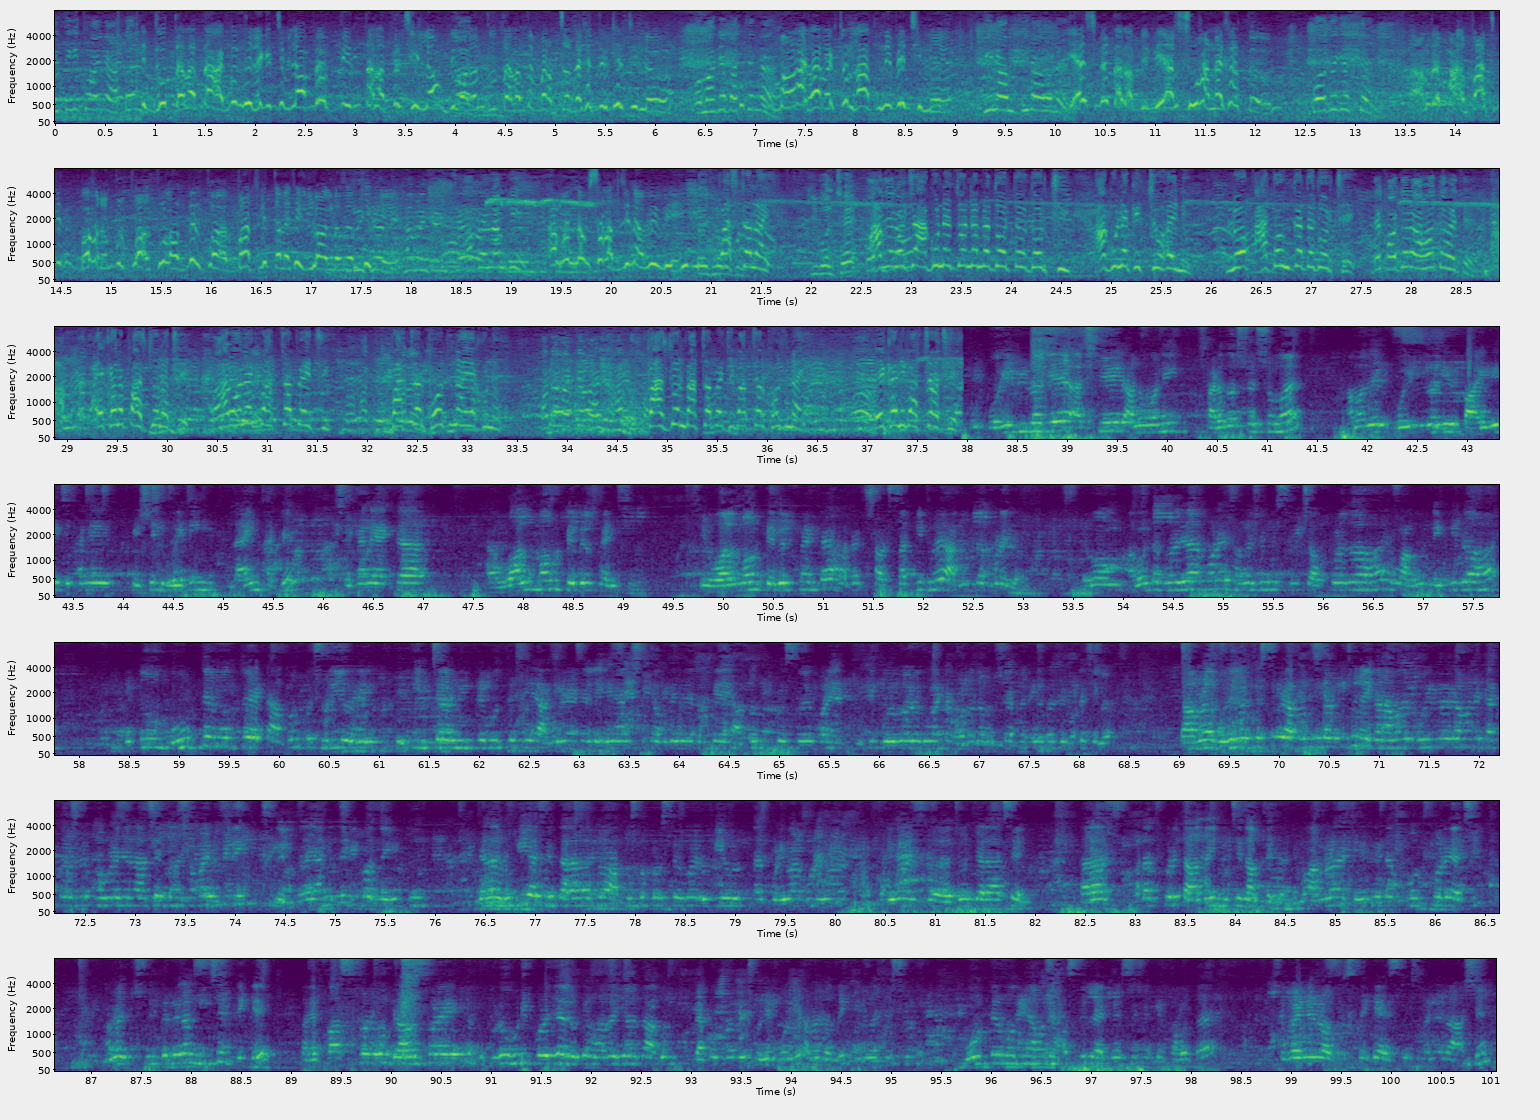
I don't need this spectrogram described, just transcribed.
দুতলাতে আগুন ধরে গেছিল আমরা তিনতলাতে ছিলাম দিয়ে ওরা দুতলাতে বাচ্চা দেখাতে উঠেছিল। আমাকে পাচ্ছেন না? মার আর একটা লাভ নিবে ছিল কি নাম কি নাম ওদের? এসবে তারা বিবি আর সুহানা খাতুন। কোথা গেছেন আমরা পাঁচ মিনিট বহরমপুর ক্লাবের পাঁচ মিনিট তলা থেকে লগড়াদের থেকে। নাম আমার নাম সাবজিনা বিবি। পাঁচতলায়। কি বলছে? আগুন বলছে আগুনের জন্য আমরা দৌড়তে দৌড়ছি। আগুনে কিচ্ছু হয়নি। লোক আতঙ্কাতে দৌড়ছে। কজন আহত হয়েছে? আমরা এখানে পাঁচজন আছে। আর অনেক বাচ্চা পেয়েছি। বাচ্চার খোঁজ নাই এখনও। পাঁচজন বাচ্চা পেয়েছি বাচ্চার খোঁজ নাই। এখানে বাচ্চা আছে। বহির্বিভাগে আজকে আনুমানিক সাড়ে দশটার সময় আমাদের বহির্বিভাগের বাইরে যেখানে পেশেন্ট ওয়েটিং লাইন থাকে সেখানে একটা ওয়াল মাউন্ট টেবিল ফ্যান ছিল। সেই ওয়াল মাউন্ট টেবিল ফ্যানটা হঠাৎ শর্ট সার্কিট হয়ে আগুনটা ধরে যায়। এবং আগুনটা ধরে যাওয়ার পরে সঙ্গে সঙ্গে সুইচ অফ করে দেওয়া হয় এবং আগুন নিভিয়ে দেওয়া হয়। কিন্তু মুহূর্তের মধ্যে একটা আতঙ্ক ছড়িয়ে ওঠে। তিন চার মিনিটের মধ্যে সেই আগুনের একটা লেগে যায়, সেটা উঠে লোকে আতঙ্কগ্রস্ত হয়ে পড়ে। ইতিপূর্বে এরকম একটা ঘটনা কাছে ঘটেছিল। আমরা বোঝানোর চেষ্টা করি আতঙ্ক করার কিছু নেই, কারণ আমাদের পরিবারে আমাদের ডাক্তারদের খবরে যারা আছে, তারা সবাই রুগী দেখছিলেন তারা জানেন যে বিপদ নেই, কিন্তু যারা রুগী আছেন তারা হয়তো আতঙ্কগ্রস্ত হয়ে রুগী তার পরিবার পরিবার পরিবার জন যারা আছেন তারা হঠাৎ করে তাড়াতাড়ি নিচে নামতে চান এবং আমরা যেহেতু এটা ফোর্থ ফ্লোরে আছি, আমরা শুনতে পেলাম নিচের দিকে মানে ফার্স্ট ফ্লোর এবং গ্রাউন্ড ফ্লোরে একটু হুড়োহুড়ি পড়ে যায়, লোকে ভাবে যে হয়তো আগুন ব্যাপকভাবে ছড়িয়ে পড়বে। আমরা যতই চেষ্টা করি মুহূর্তের মধ্যে আমাদের হসপিটাল অ্যাডমিনিস্ট্রেশনকে খবর দেয় সুপারিনটেন্ডেন্ট অফিস থেকে অ্যাসিস্ট্যান্ট সুপারিনটেন্ডেন্ট আসেন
